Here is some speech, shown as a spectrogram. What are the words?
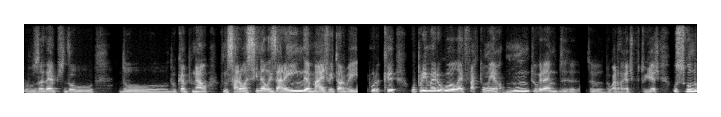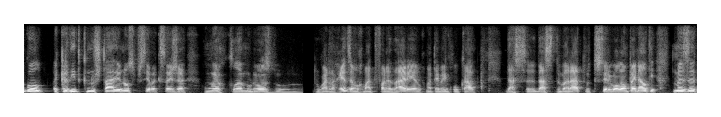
os adeptos do, do, do campeonato começaram a sinalizar ainda mais Vitor Bahia, porque o primeiro gol é de facto um erro muito grande do, guarda-redes português. O segundo gol, acredito que no estádio não se perceba que seja um erro clamoroso do, do guarda-redes, é um remate fora da área, o remate é bem colocado, dá-se dá de barato. O terceiro gol é um penalti, mas a,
